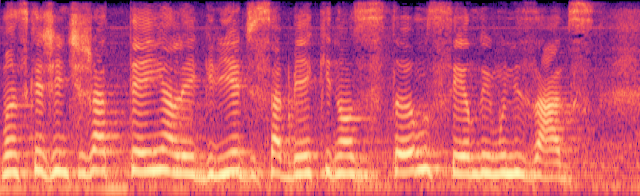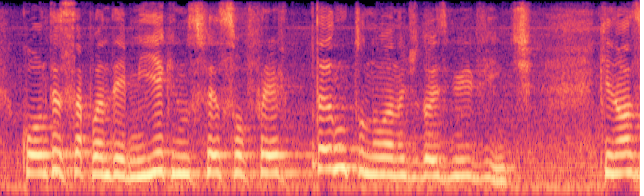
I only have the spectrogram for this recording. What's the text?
mas que a gente já tenha a alegria de saber que nós estamos sendo imunizados contra essa pandemia que nos fez sofrer tanto no ano de 2020. Que nós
